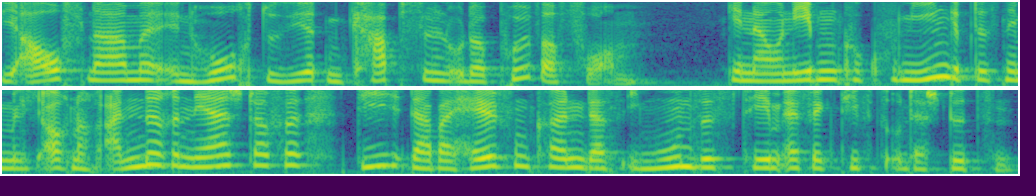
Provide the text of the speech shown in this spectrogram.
die Aufnahme in hochdosierten Kapseln oder Pulverform. Genau, neben Kurkumin gibt es nämlich auch noch andere Nährstoffe, die dabei helfen können, das Immunsystem effektiv zu unterstützen.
